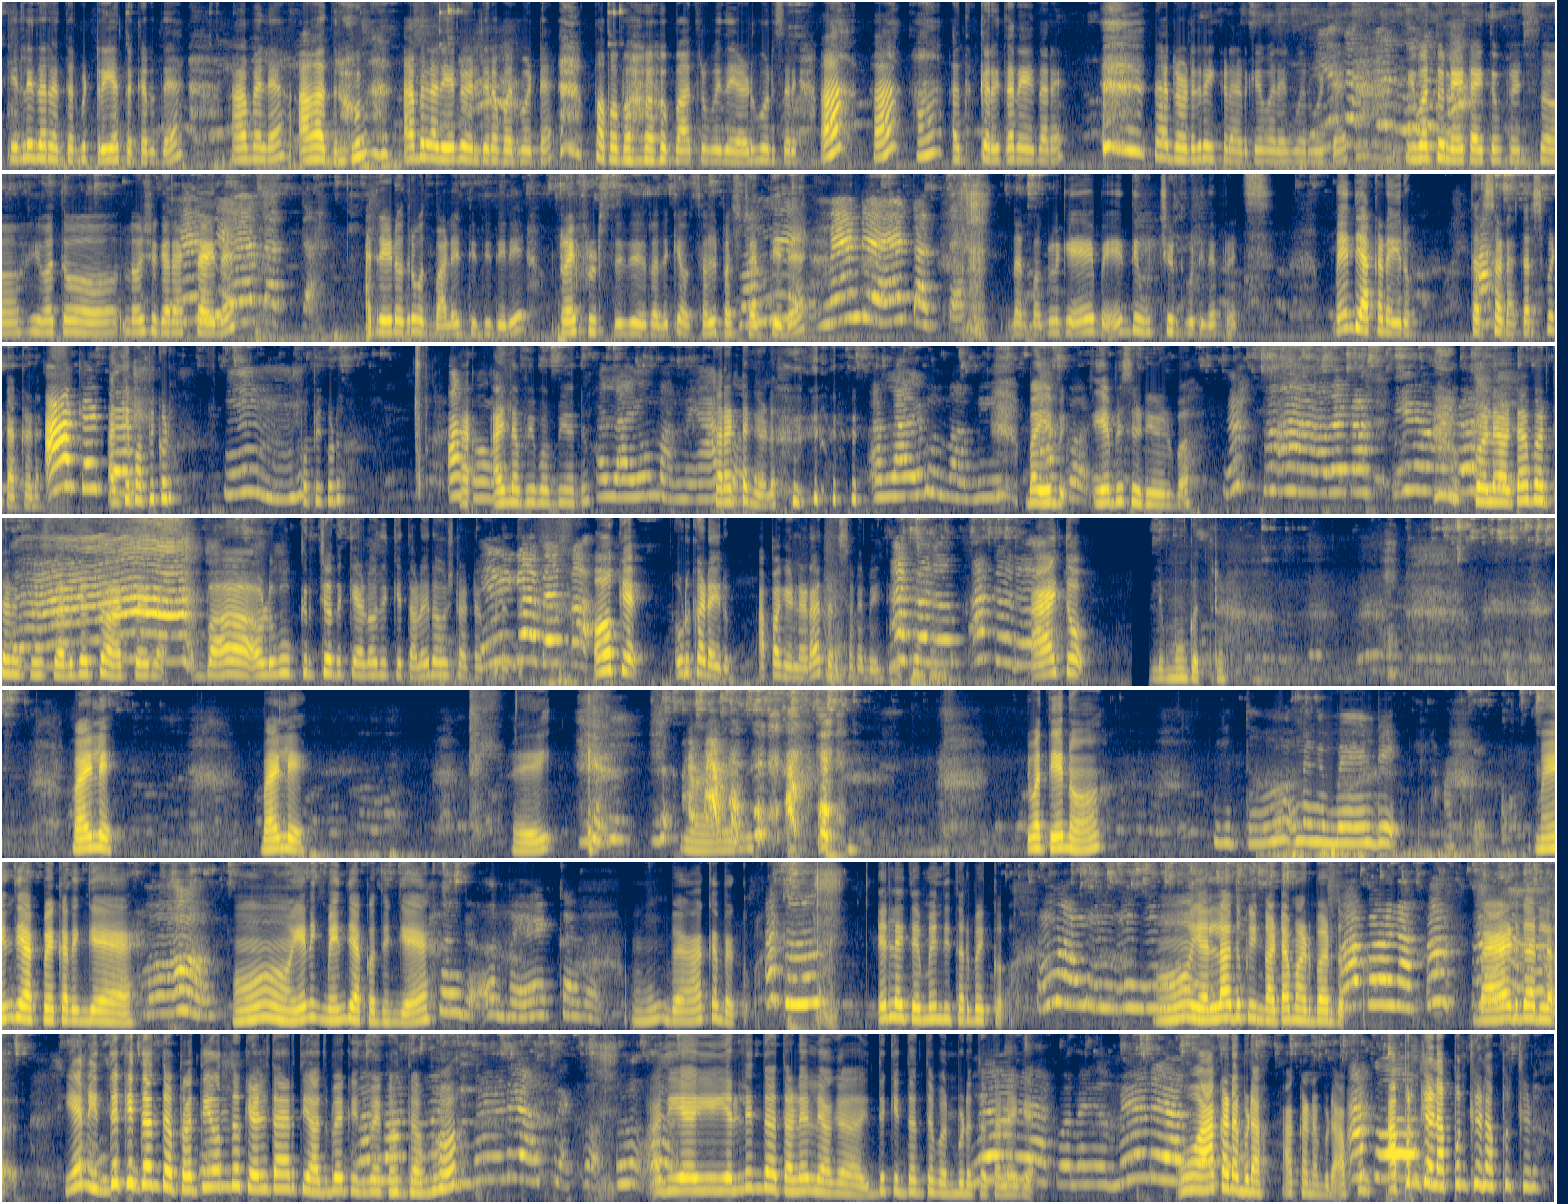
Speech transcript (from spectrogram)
ಎಲ್ಲಿದ್ದಾರೆ ಅಂತ ಅಂದ್ಬಿಟ್ಟು ಟ್ರೀ ಅಂತ ಕರೆದೆ. ಆಮೇಲೆ ಆದರು. ಆಮೇಲೆ ಅದೇನು ಹೇಳ್ತೀರ ಬಂದ್ಬಿಟ್ಟೆ. ಪಾಪ, ಬಾ ಬಾತ್ರೂಮ್ ಇದೆ, ಎರಡು, ಮೂರು ಸರಿ. ಆ ಆ ಆ ಅದು ಕರಿತಾನೆ ಇದ್ದಾರೆ. ನಾನು ನೋಡಿದ್ರೆ ಈ ಕಡೆ ಅಡುಗೆ ಮನೆಗೆ ಬಂದ್ಬಿಟ್ಟೆ. ಇವತ್ತು ಲೇಟ್ ಆಯಿತು ಫ್ರೆಂಡ್ಸ್ ಇವತ್ತು ಲೋ ಶುಗರ್ ಆಗ್ತಾ ಇದೆ. ಆದರೆ ಏನಾದರೂ ಒಂದು ಬಾಳೆ ತಿಂದಿದ್ದೀನಿ. ಡ್ರೈ ಫ್ರೂಟ್ಸ್ ತಿಂದಿರೋದಕ್ಕೆ ಒಂದು ಸ್ವಲ್ಪ ಸ್ಟ್ರೆಂತ್ ಇದೆ. ನನ್ನ ಮಗಳಿಗೆ ಮೆಹಂದಿ ಹುಚ್ಚಿಡ್ದ್ಬಿಟ್ಟಿದೆ ಫ್ರೆಂಡ್ಸ್ ಮೆಹಂದಿ ಆ ಕಡೆ ಇರು. ತರ್ಸೋಣ ತರಿಸ್ಬಿಟ್ಟು ಆ ಕಡೆ. ಅದಕ್ಕೆ ಪಪ್ಪಿ ಕೊಡು. ಪಪ್ಪಿ ಕೊಡು. ಐ ಲವ್ ಯು ಮಮ್ಮಿ ಅನ್ನು. ಕರೆಕ್ಟಾಗಿ ಹೇಳು. ಬಾ ಎ ಬಿ. ಸಿ ಡಿ ಹೇಳ್ಬಾ ಒಳ್ಳೆ ಆಟ ಮಾಡ್ತಾಳೆ ಫ್ರೆಂಡ್ಸ್ ನನಗಂತೂ ಆಗ್ತಾ ಇಲ್ಲ. ಬಾ ಅವಳಿಗೂ ಕಿರ್ಚೋದಕ್ಕೆ ಹೇಳೋದಕ್ಕೆ ತಲೆನೋವು ಸ್ಟಾರ್ಟ್ ಆಗ್ಬಿಡುತ್ತೆ. ಓಕೆ ಹುಡುಕಡೆ ಇರು. ಅಪ್ಪಗೆ ಹೇಳೋಣ ತರಿಸೋಣ ಬೇಯ್ತಿ ಆಯಿತು. ಇಲ್ಲಿ ಮೂಗತ್ರ ಬಾಯ್ಲೆ. ಬಾಯ್ಲೆ. ಏಯ್. ಇವತ್ತೇನು? ಮೆಹಂದಿ ಹಾಕ್ಬೇಕಾ. ನಿಂಗೆ? ಹ್ಞೂ ಏನಕ್ಕೆ ಮೆಹಂದಿ ಹಾಕೋದು ನಿಂಗೆ? ಹ್ಞೂ ಹಾಕಬೇಕು. ಎಲ್ಲೈತೆ ಮೆಹಂದಿ ತರಬೇಕು? ಹ್ಞೂ ಎಲ್ಲದಕ್ಕೂ ಹಿಂಗೆ ಹಠ ಮಾಡಬಾರ್ದು. ಬ್ಯಾಡ್ ಗರ್ಲ್ ಏನು ಇದ್ದಕ್ಕಿದ್ದಂತೆ ಪ್ರತಿಯೊಂದು ಕೇಳ್ತಾ ಇರ್ತೀಯ, ಅದು ಬೇಕು, ಇದು ಬೇಕು ಅಂತ. ಅದು ಎಲ್ಲಿಂದ ತಲೆಯಲ್ಲಿ ಆಗ ಇದ್ದಕ್ಕಿದ್ದಂತೆ ಬಂದ್ಬಿಡುತ್ತೆ ತಲೆಗೆ. ಹ್ಞೂ ಹಾಕೋಣ ಬಿಡ ಹಾಕೋಣ ಬಿಡ. ಅಪ್ಪನ ಅಪ್ಪನ ಕೇಳು ಅಪ್ಪನ ಕೇಳು ಅಪ್ಪನ ಕೇಳು.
